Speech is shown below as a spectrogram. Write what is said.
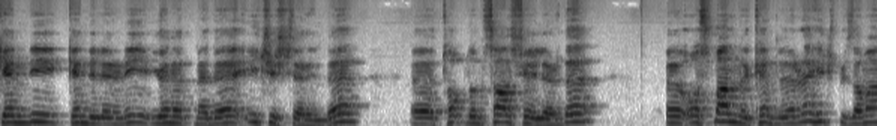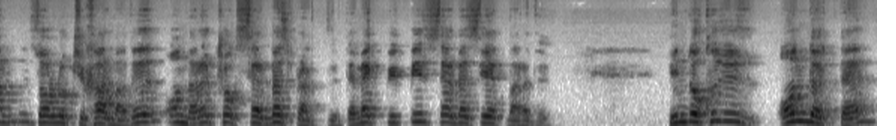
kendi kendilerini yönetmede, iç işlerinde, e, toplumsal şeylerde e, Osmanlı kendilerine hiçbir zaman zorluk çıkarmadı. Onları çok serbest bıraktı. Demek büyük bir serbestiyet vardı. 1914'te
